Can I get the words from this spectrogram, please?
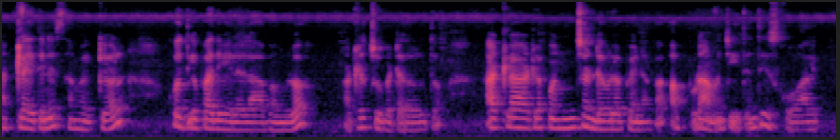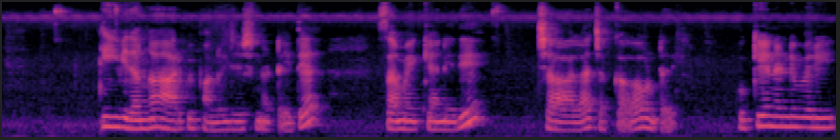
అట్లయితేనే సమైక్యాలు కొద్దిగా పదివేల లాభంలో అట్లా చూపెట్టగలుగుతాం. అట్లా అట్లా కొంచెం డెవలప్ అయినాక అప్పుడు ఆమె జీతం తీసుకోవాలి. ఈ విధంగా ఆర్పి పనులు చేసినట్టయితే సమైక్య అనేది చాలా చక్కగా ఉంటుంది. ఓకేనండి మరి?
